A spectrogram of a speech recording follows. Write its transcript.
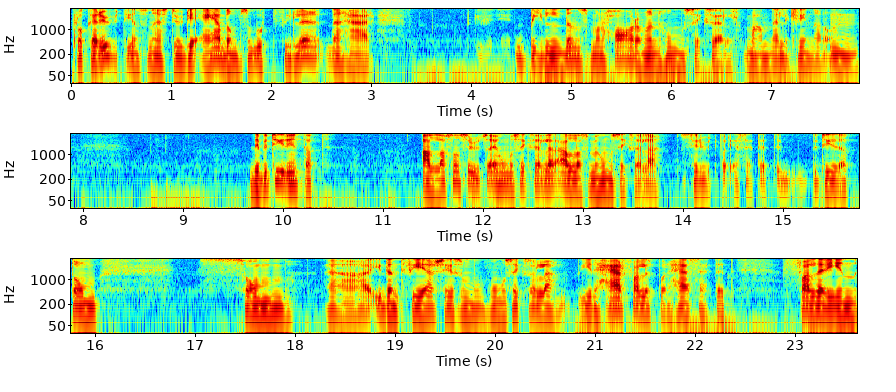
plockar ut i en sån här studie är de som uppfyller den här bilden som man har av en homosexuell man eller kvinna. Då. Mm. Det betyder inte att alla som ser ut så är homosexuella alla som är homosexuella ser ut på det sättet. Det betyder att de som eh, identifierar sig som homosexuella i det här fallet på det här sättet faller in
